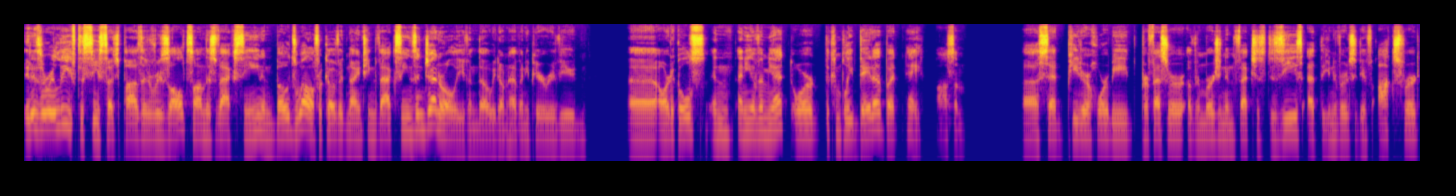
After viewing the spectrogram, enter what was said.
It is a relief to see such positive results on this vaccine and bodes well for COVID 19 vaccines in general, even though we don't have any peer reviewed uh, articles in any of them yet or the complete data. But hey, awesome. Uh, said Peter Horby, professor of emerging infectious disease at the University of Oxford.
